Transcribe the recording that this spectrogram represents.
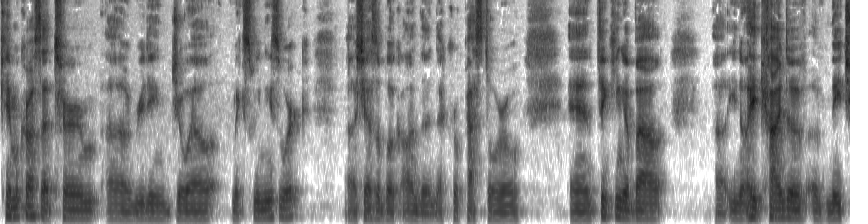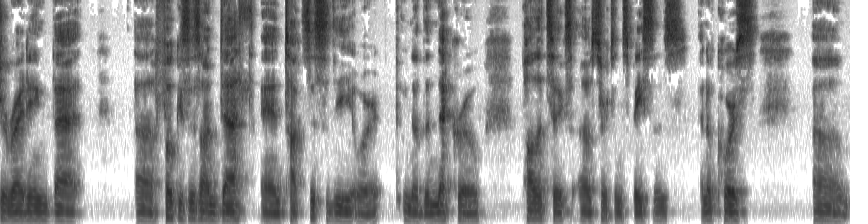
came across that term uh, reading Joyelle McSweeney's work. Uh, she has a book on the necropastoral and thinking about, uh, you know, a kind of, of nature writing that uh, focuses on death and toxicity or, you know, the necro politics of certain spaces. And of course, um,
